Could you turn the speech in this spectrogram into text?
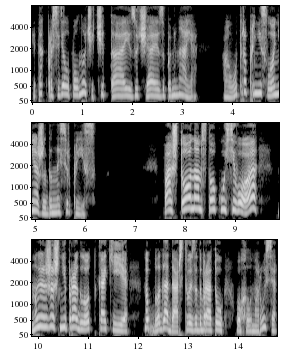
и так просидела полночи, читая, изучая, запоминая. А утро принесло неожиданный сюрприз. «По что нам столько усего, а? Мы же ж не проглот какие!» Но благодарствуй за доброту, охала Маруся,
